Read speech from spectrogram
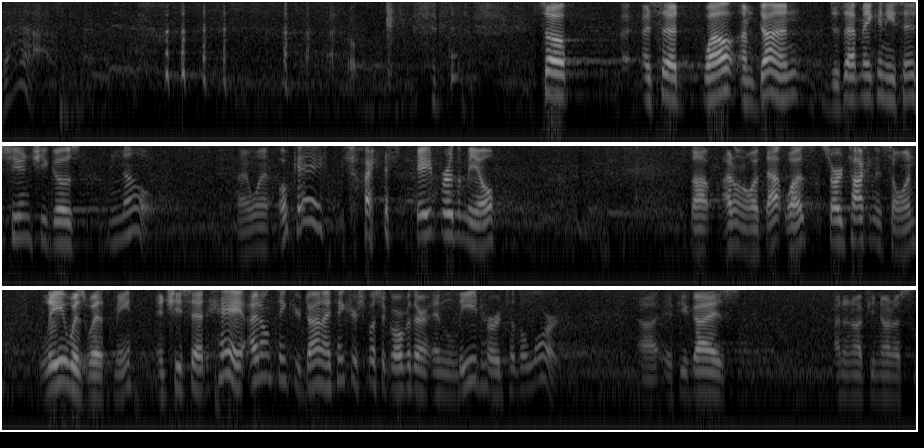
that? so I said, Well, I'm done. Does that make any sense to you? And she goes, No. I went, okay. So I just paid for the meal. Thought, I don't know what that was. Started talking to someone. Lee was with me, and she said, Hey, I don't think you're done. I think you're supposed to go over there and lead her to the Lord. Uh, if you guys, I don't know if you noticed,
